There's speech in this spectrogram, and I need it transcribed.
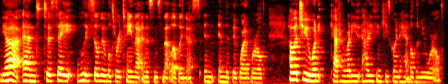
Yeah. And to say, will he still be able to retain that innocence and that loveliness in, in the big wide world? How about you? What, you, Caitrin? What do you? How do you think he's going to handle the new world?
